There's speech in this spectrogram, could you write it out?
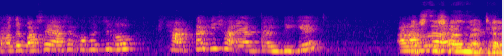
আমাদের বাসায় আসার কথা ছিল সাতটা কি সাড়ে আটটার দিকে। আসছি সাড়ে নয়টায়।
